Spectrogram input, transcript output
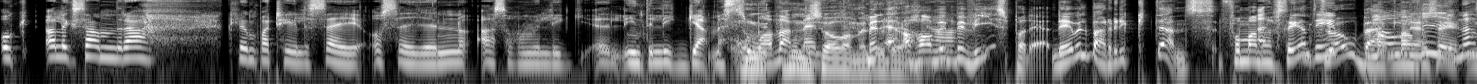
Och Alexandra klumpar till sig och säger, alltså hon vill ligga, eh, inte ligga, men Hon, sova. hon men sover med Men har vi bevis på det? Det är väl bara rykten? Får man se en throwback? Paul- man, får se, man,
